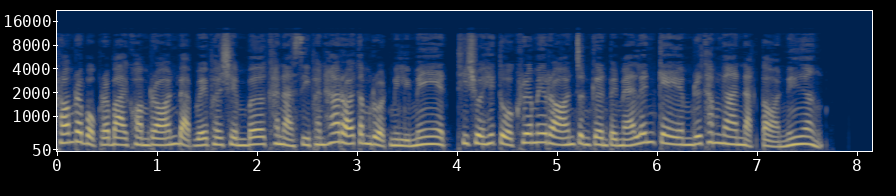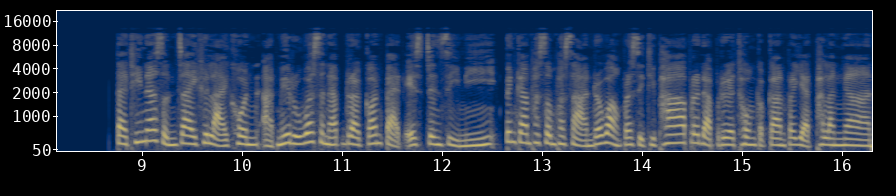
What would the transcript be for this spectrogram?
พร้อมระบบระบายความร้อนแบบ Vapor Chamber ขนาด 4,500 ตำรวจมิลลิเมตร ที่ช่วยให้ตัวเครื่องไม่ร้อนจนเกินไปแม้เล่นเกม หรือทำงานหนักต่อเนื่อง แต่ที่น่าสนใจคือหลายคนอาจไม่รู้ว่า Snapdragon 8S Gen 4 นี้ เป็นการผสมผสานระหว่างประสิทธิภาพระดับเรือธงกับการประหยัดพลังงาน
